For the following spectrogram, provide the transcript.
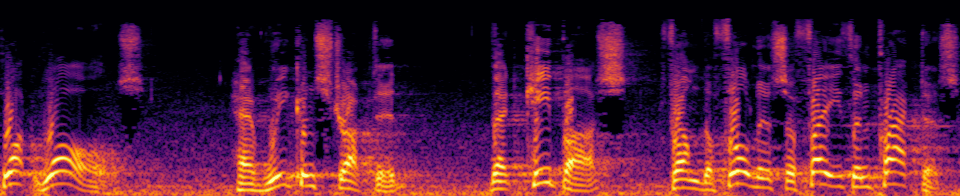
What walls have we constructed that keep us from the fullness of faith and practice?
